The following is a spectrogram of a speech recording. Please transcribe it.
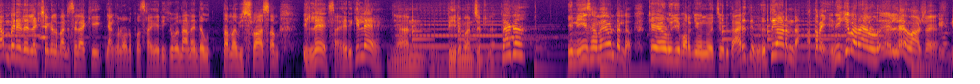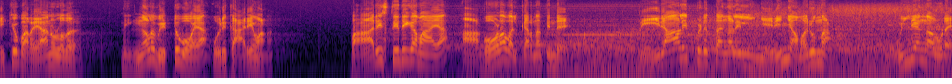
കമ്പനിയുടെ ലക്ഷ്യങ്ങൾ മനസ്സിലാക്കി ഞങ്ങളോടൊപ്പം സഹകരിക്കുമെന്നാണ് എന്റെ ഉത്തമ വിശ്വാസം. ഇല്ലേ? സഹകരിക്കില്ലേ? ഞാൻ തീരുമാനിച്ചിട്ടില്ല. വേണ്ട. ഇനി സമയമുണ്ടല്ലോ. കേളുജി പറഞ്ഞു എന്ന് വെച്ച ഒരു കാര്യത്തിൽ എടുത്തുകാടണ്ട അത്ര എനിക്ക് പറയാനുള്ളൂ. അല്ലേ മാഷേ? എനിക്ക് പറയാനുള്ളത് നിങ്ങൾ വിട്ടുപോയ ഒരു കാര്യമാണ്. പാരിസ്ഥിതികമായ ആഗോളവൽക്കരണത്തിന്റെ നീരാളിപ്പിടുത്തങ്ങളിൽ ഞെരിഞ്ഞമരുന്ന മൂല്യങ്ങളുടെ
